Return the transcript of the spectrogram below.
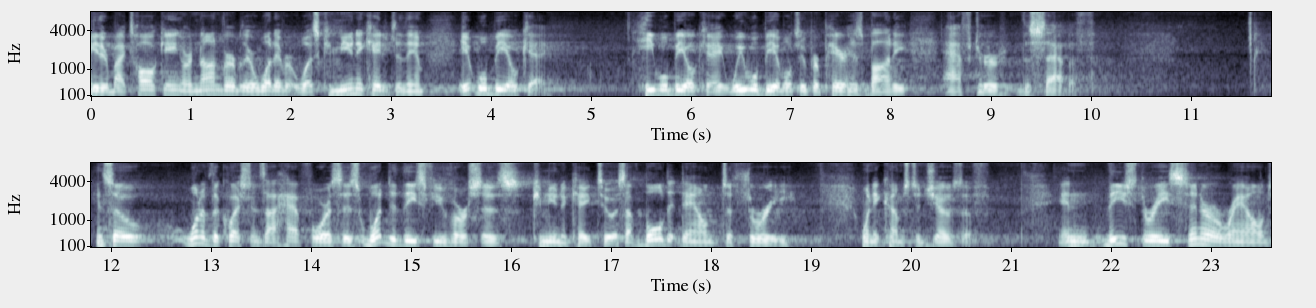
either by talking or nonverbally or whatever it was, communicated to them, it will be okay. He will be okay. We will be able to prepare his body after the Sabbath. And so, one of the questions I have for us is what do these few verses communicate to us? I've boiled it down to three when it comes to Joseph. And these three center around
